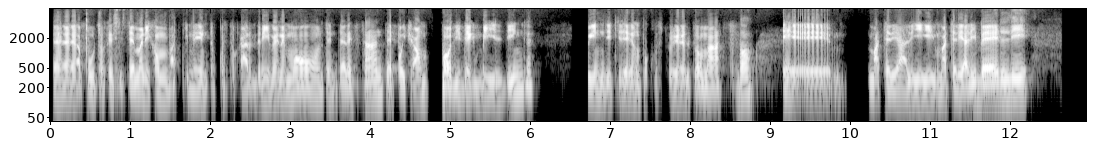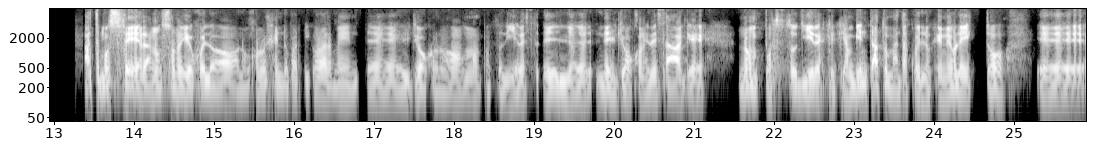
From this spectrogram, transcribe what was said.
Eh, appunto che il sistema di combattimento, questo card driven è molto interessante, poi c'è un po' di deck building, quindi ti devi un po' costruire il tuo mazzo, e materiali, materiali belli, atmosfera non sono io quello, non conoscendo particolarmente il gioco, no, non posso dire, il, nel gioco, nelle saghe, non posso dire se sia ambientato, ma da quello che ne ho letto, eh,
